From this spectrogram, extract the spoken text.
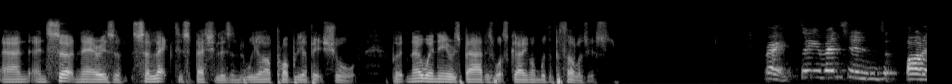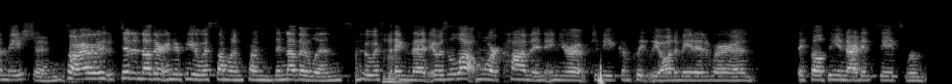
and and certain areas of selective specialisms we are probably a bit short, but nowhere near as bad as what's going on with the pathologists. Right. So you mentioned automation. So I did another interview with someone from the Netherlands who was mm. saying that it was a lot more common in Europe to be completely automated, whereas they felt the United States was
